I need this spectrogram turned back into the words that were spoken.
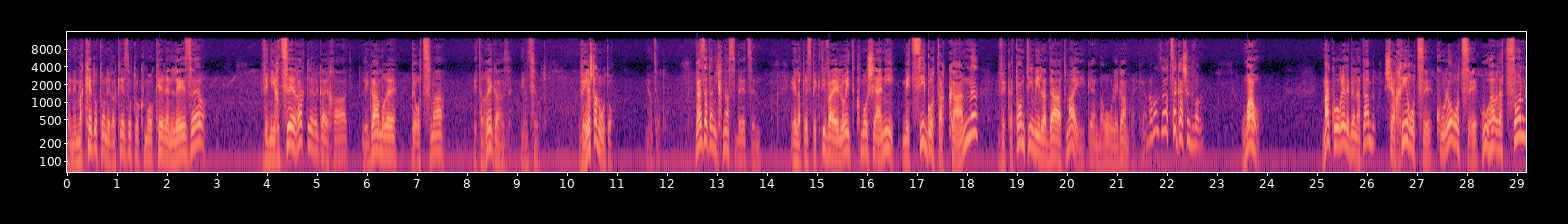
ונמקד אותו, נרכז אותו כמו קרן לייזר, ונרצה רק לרגע אחד, לגמרי, בעוצמה, את הרגע הזה, נרצה אותו. ויש לנו אותו, נרצה אותו. ואז אתה נכנס בעצם אל הפרספקטיבה האלוהית כמו שאני מציג אותה כאן, וקטונתי מלדעת מהי, כן, ברור לגמרי, כן, אבל זה הצגה של דברים. וואו! מה קורה לבן אדם שהכי רוצה, כולו רוצה, הוא הרצון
